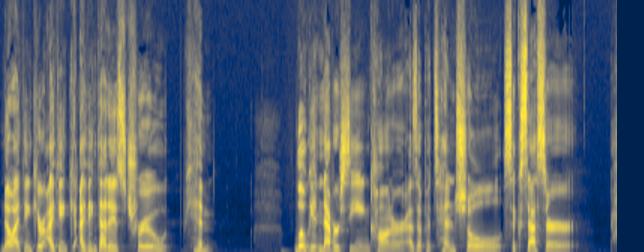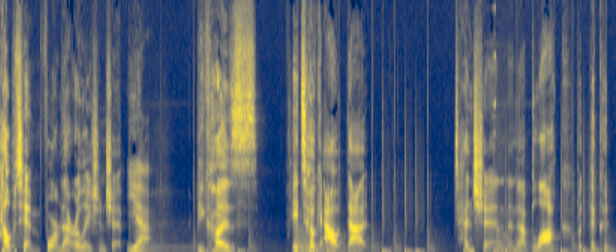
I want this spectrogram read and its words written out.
No, I think you're I think I think that is true. Him Logan never seeing Connor as a potential successor helped him form that relationship yeah, because it took out that tension and that block but that could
